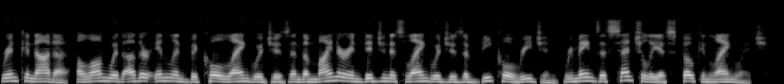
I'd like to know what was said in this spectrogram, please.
Rinconada, along with other inland Bicol languages and the minor indigenous languages of Bicol region, remains essentially a spoken language.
